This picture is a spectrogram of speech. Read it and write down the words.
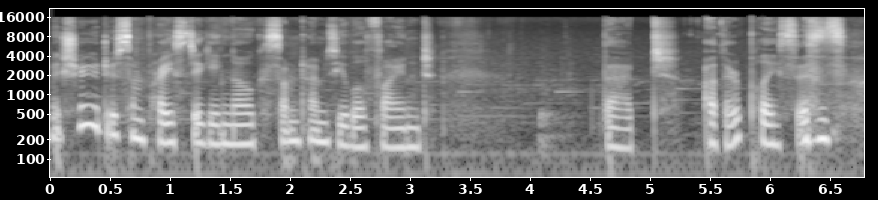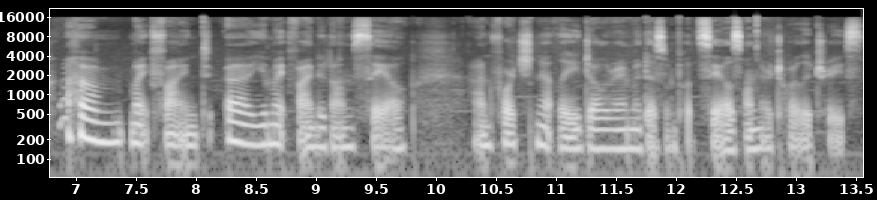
Make sure you do some price digging though, because sometimes you will find that other places um, might find uh, you might find it on sale. Unfortunately, Dollarama doesn't put sales on their toiletries.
